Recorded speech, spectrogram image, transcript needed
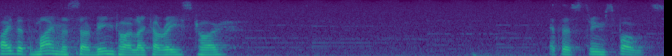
I did my Mr. Bean car like a race car. It has stream spokes.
